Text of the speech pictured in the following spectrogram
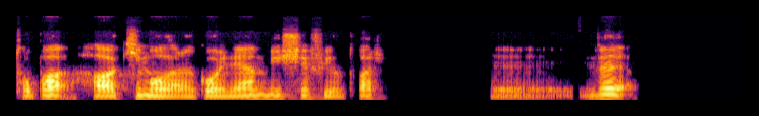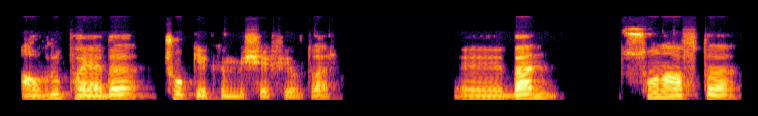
topa hâkim olarak oynayan bir Sheffield var. Ve Avrupa'ya da çok yakın bir Sheffield var. Ben son hafta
